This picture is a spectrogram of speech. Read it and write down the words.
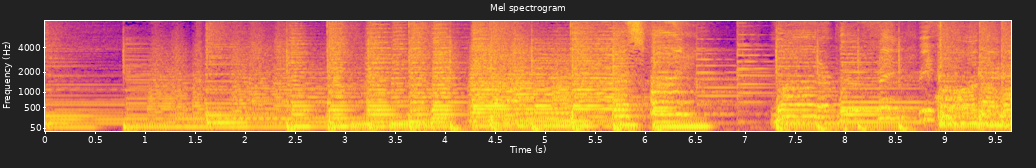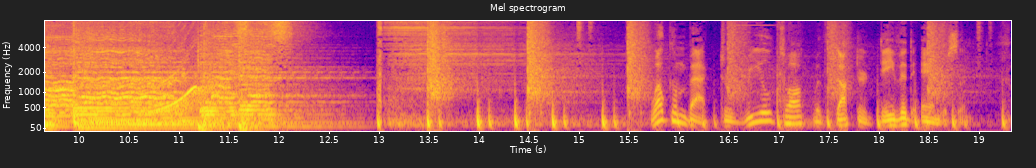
Welcome back to Real Talk with Dr. David Anderson.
